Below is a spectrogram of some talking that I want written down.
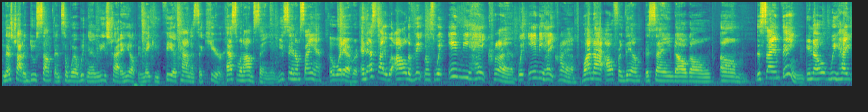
let's try to do something to where we can at least try to help and make you feel kind of secure. That's what I'm saying. You see what I'm saying? Or whatever. And that's like with all the victims with any hate crime, with any hate crime. Why not offer them the same doggone um the same thing. You know, we hate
